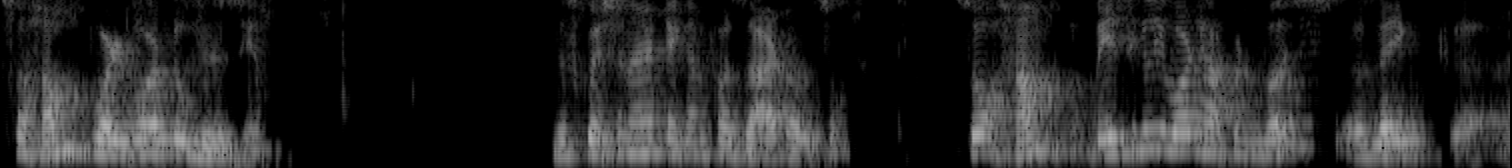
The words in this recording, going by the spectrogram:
So hump world war ii museum. This question i had taken for XAT also. So hump basically what happened was uh, like uh,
